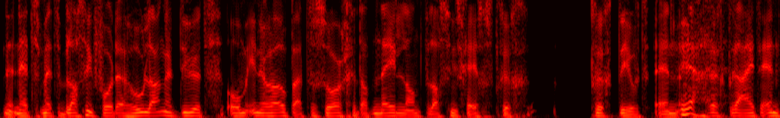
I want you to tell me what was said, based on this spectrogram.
net als met de belastingvoordeel, hoe lang het duurt om in Europa te zorgen... dat Nederland belastingsregels terug, terugduwt en Ja. terugdraait... en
